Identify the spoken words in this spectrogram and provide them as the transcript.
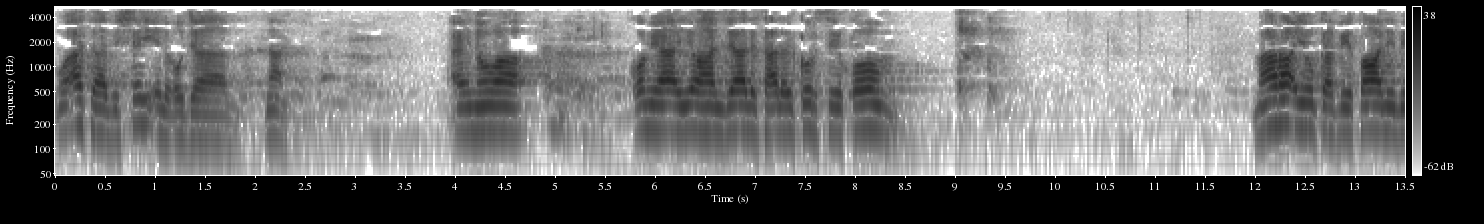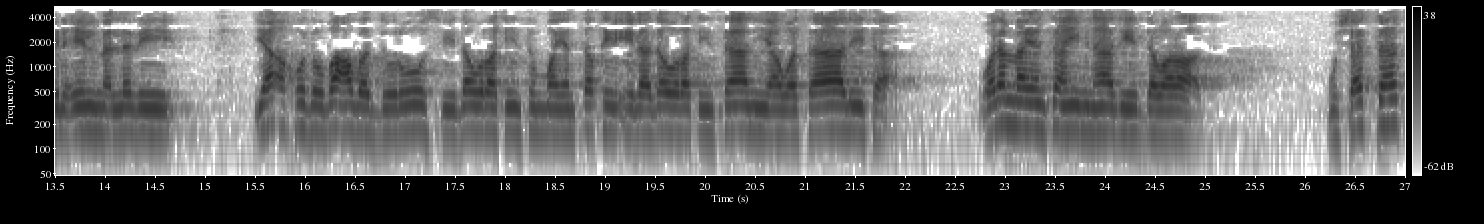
وأتى بالشيء العجاب. نعم. أين هو؟ قم يا أيها الجالس على الكرسي قم. ما رأيك في طالب العلم الذي يأخذ بعض الدروس في دورة ثم ينتقل إلى دورة ثانية وثالثة ولما ينتهي من هذه الدورات؟ مشتت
